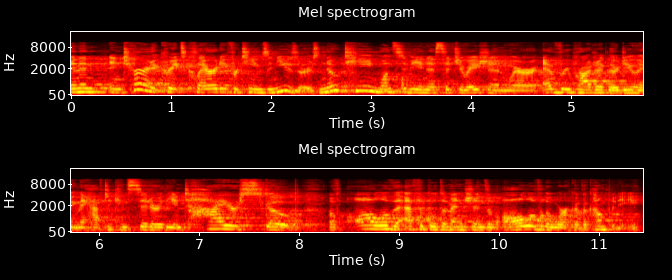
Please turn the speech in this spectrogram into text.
And then in turn, it creates clarity for teams and users. No team wants to be in a situation where every project they're doing, they have to consider the entire scope of all of the ethical dimensions of all of the work of a company.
